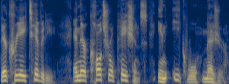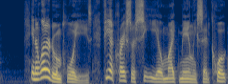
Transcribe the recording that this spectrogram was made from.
their creativity, and their cultural patience in equal measure. In a letter to employees, Fiat Chrysler CEO Mike Manley said, quote,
